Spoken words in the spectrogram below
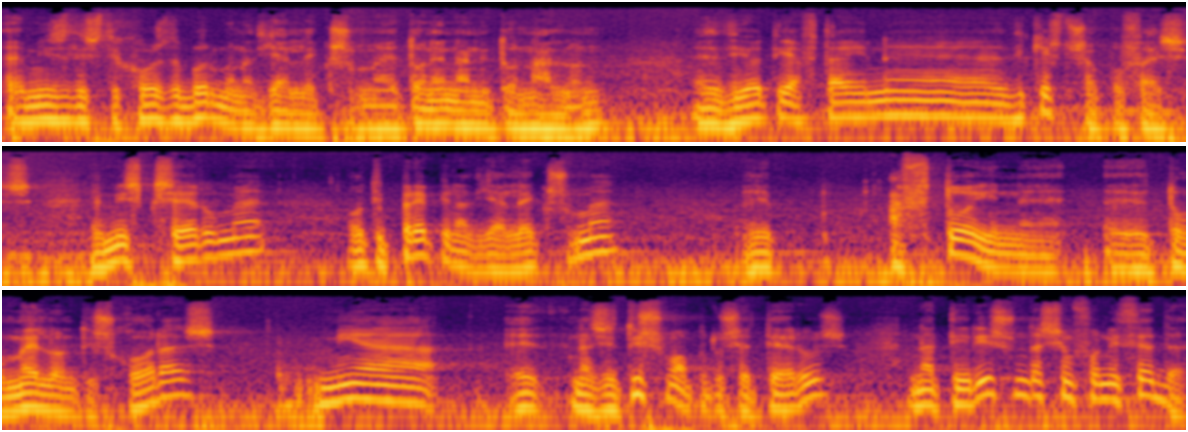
Εμείς δυστυχώς δεν μπορούμε να διαλέξουμε τον έναν ή τον άλλον, ε, διότι αυτά είναι δικές τους αποφάσεις. Εμείς ξέρουμε ότι πρέπει να διαλέξουμε, ε, αυτό είναι ε, το μέλλον της χώρας, μια, να ζητήσουμε από τους εταίρους να τηρήσουν τα συμφωνηθέντα,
